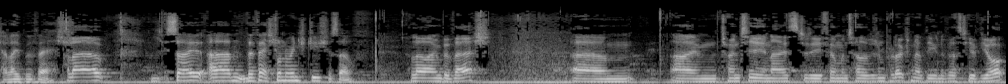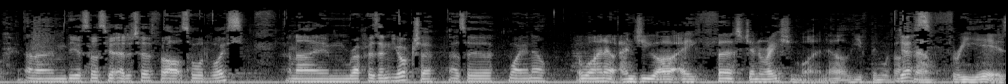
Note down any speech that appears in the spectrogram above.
Hello, Bhavesh. Hello. So, um, Bhavesh, do you want to introduce yourself? Hello, I'm Bhavesh. Um, I'm 20 and I study film and television production at the University of York, and I'm the associate editor for Arts Award Voice, and I represent Yorkshire as a YNL. A YNL, and you are a first generation YNL. You've been with us Yes. now three years.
